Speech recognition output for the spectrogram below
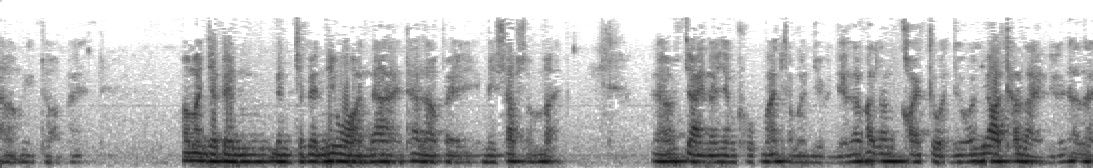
ทองอีกต่อไป เพราะมันจะเป็นมันจะเป็นนิวรณ์ได้ ถ้าเราไปมีทรัพย์สมบัติ แล้วใจเรายังผูกมัดกับมันอยู่ เดี๋ยวเราก็ต้องคอยตรวจดูว่ายอดเท่าไหร่หรือเท่าไหร่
